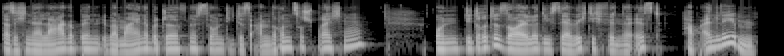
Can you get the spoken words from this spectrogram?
dass ich in der Lage bin, über meine Bedürfnisse und die des anderen zu sprechen. Und die dritte Säule, die ich sehr wichtig finde, ist, hab ein Leben.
